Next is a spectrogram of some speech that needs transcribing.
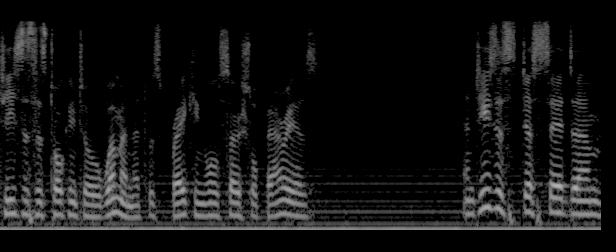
Jesus is talking to a woman, it was breaking all social barriers. And Jesus just said, um,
